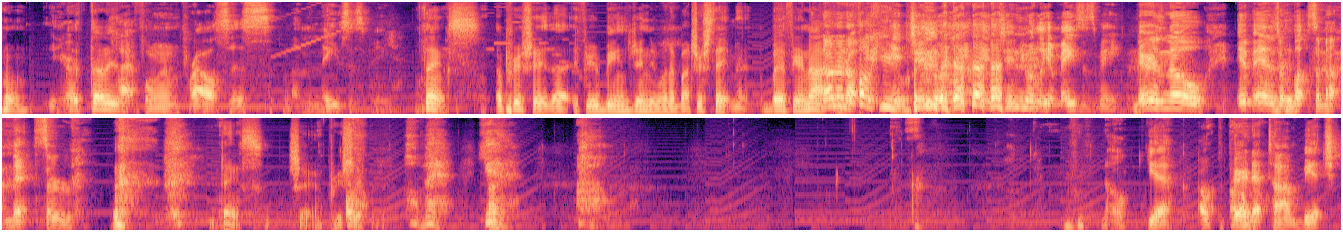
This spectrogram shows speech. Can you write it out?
Your platform paralysis amazes me. Thanks. Appreciate that if you're being genuine about your statement. But if you're not, No, no, no. Fuck it, you. It genuinely, it genuinely amazes me. There is no if, ands, or buts about that, sir. Thanks. Sure. Appreciate oh, it. Oh man, yeah. Oh. No, yeah. I was prepared Oh. that time, bitch.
